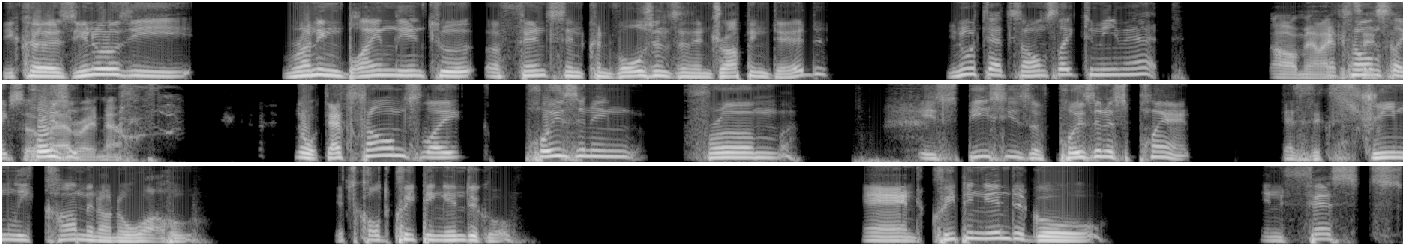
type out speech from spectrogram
Because, you know, the running blindly into a fence in convulsions and then dropping dead? You know what that sounds like to me, Matt? Oh man, I that could say sounds like so poison- bad right now. No, that sounds like poisoning from a species of poisonous plant that is extremely common on Oahu. It's called creeping indigo. And creeping indigo infests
